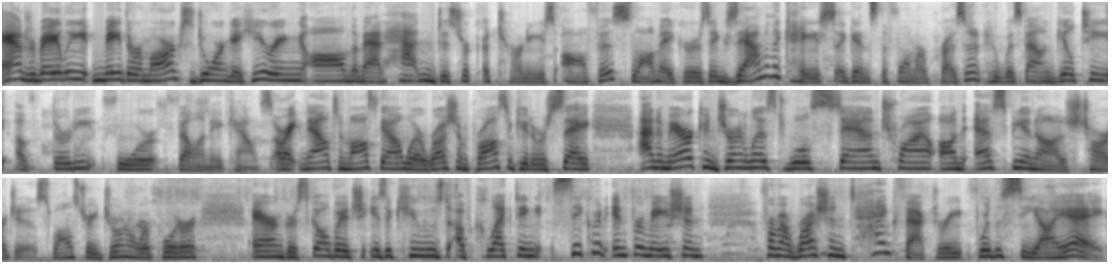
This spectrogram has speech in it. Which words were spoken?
Andrew Bailey made the remarks during a hearing on the Manhattan District Attorney's Office. Lawmakers examined the case against the former president, who was found guilty of 34 felony counts. All right, now to Moscow, where Russian prosecutors say an American journalist will stand trial on espionage charges. Wall Street Journal reporter Evan Gershkovich is accused of collecting secret information from a Russian tank factory for the CIA.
